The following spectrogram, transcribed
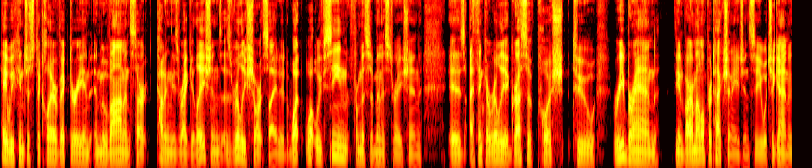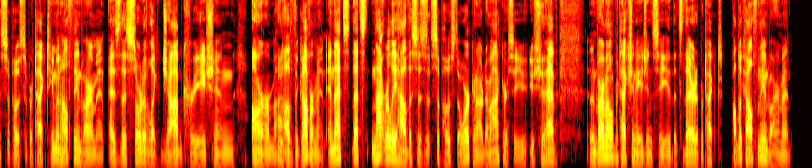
hey we can just declare victory and, and move on and start cutting these regulations is really short sighted. What what we've seen from this administration is I think a really aggressive push to rebrand the Environmental Protection Agency, which again is supposed to protect human health the environment, as this sort of like job creation arm huh. of the government. And that's that's not really how this is supposed to work in our democracy. You, you should have an environmental protection agency that's there to protect public health and the environment,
